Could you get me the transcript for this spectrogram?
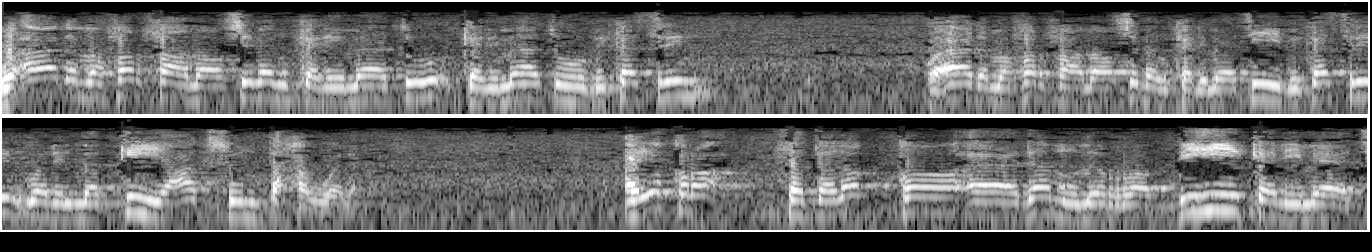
وآدم فارفع ناصبا كلماته, كلماته بكسر وآدم فارفع ناصبا كلماته بكسر وللمكي عكس تحول. أي يقرأ فتلقى آدم من ربه كلمات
